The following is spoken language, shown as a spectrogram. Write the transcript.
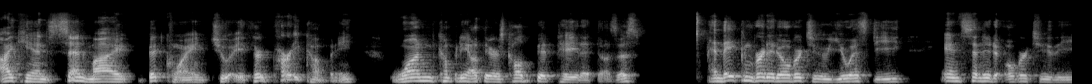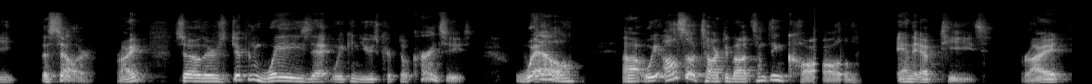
I can send my Bitcoin to a third party company. One company out there is called BitPay that does this. And they convert it over to USD and send it over to the, the seller, right? So there's different ways that we can use cryptocurrencies. Well, uh, we also talked about something called NFTs, right?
